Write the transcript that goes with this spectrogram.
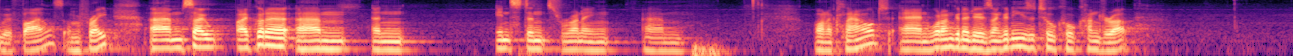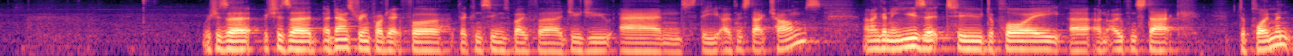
with files, I'm afraid. Um, so I've got a, um, an instance running um, on a cloud, and what I'm going to do is I'm going to use a tool called ConjureUp, which is a, which is a, a downstream project for, that consumes both uh, Juju and the OpenStack charms. And I'm going to use it to deploy uh, an OpenStack deployment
